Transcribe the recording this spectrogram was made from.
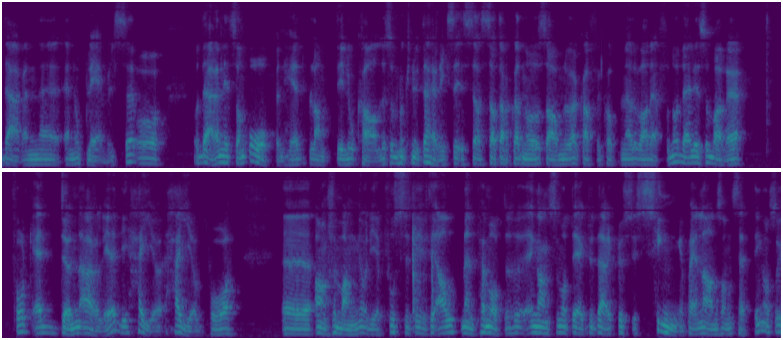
det er en, en opplevelse. og og Det er en litt sånn åpenhet blant de lokale, som Knut Eirik satt akkurat nå og sa om det var kaffekoppen eller hva det er for noe. Det er liksom bare Folk er dønn ærlige. De heier, heier på arrangementet, og de er positive til alt. Men på en måte, en gang så måtte jeg Knut Erik plutselig synge på en eller annen sånn setting. Og så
